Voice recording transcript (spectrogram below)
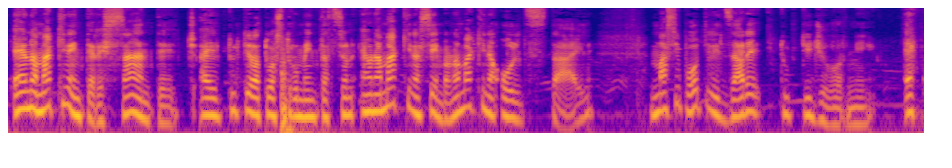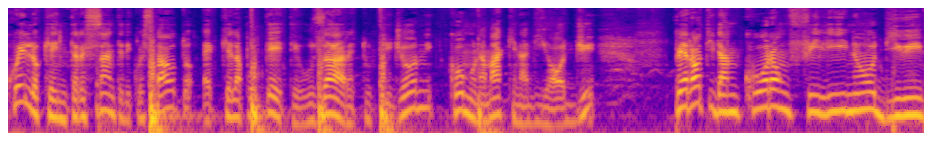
È una macchina interessante, hai tutta la tua strumentazione, è una macchina, sembra una macchina old style, ma si può utilizzare tutti i giorni. È quello che è interessante di quest'auto è che la potete usare tutti i giorni come una macchina di oggi però ti dà ancora un filino di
